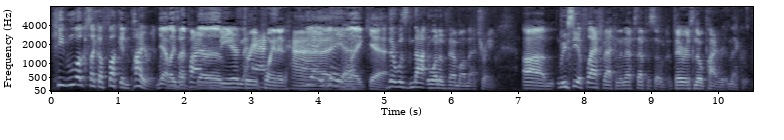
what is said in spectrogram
he looks like a fucking pirate. Yeah, like a the- the beard three-pointed hat, Yeah, yeah, yeah. like, yeah. There was not one of them on that train. Um, we see a flashback in the next episode. There is no pirate in that group.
